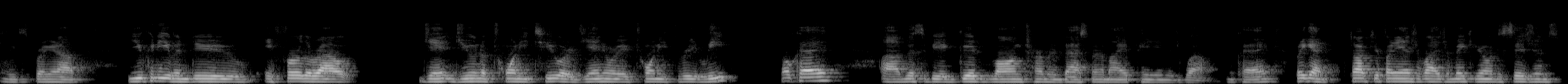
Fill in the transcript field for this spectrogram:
let me just bring it up. You can even do a further out Jan June of 22 or January of 23 leap. Okay um, this would be a good long-term investment in my opinion as well. Okay. But again, talk to your financial advisor, make your own decisions.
